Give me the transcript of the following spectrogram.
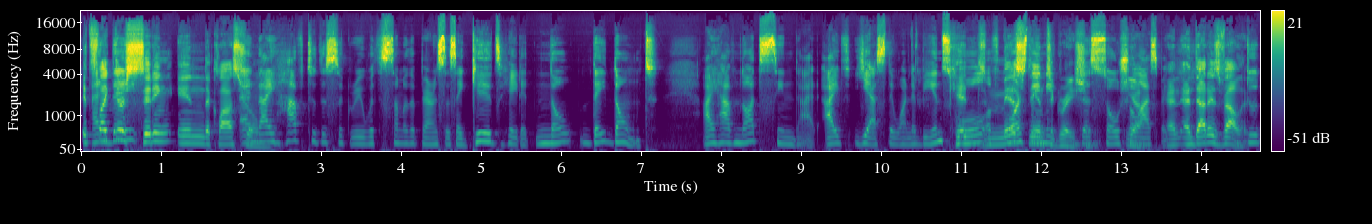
It's And like they're sitting in the classroom. And I have to disagree with some of the parents that say kids hate it. No, they don't. I have not seen that. I've yes, they want to be in school. kids of miss course, the they integration, the social Yeah. aspect. and and that is valid. do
